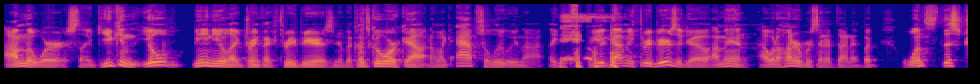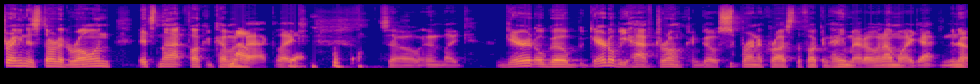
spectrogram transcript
I'm the worst. Like you can you'll me and you like drink like three beers and you're like, let's go work out. And I'm like, absolutely not. Like if you'd got me three beers ago, I'm in. I would 100 percent have done it. But once this train has started rolling, it's not fucking coming No. back. Like so and like Garrett will go. Garrett will be half drunk and go sprint across the fucking hay meadow, and I'm like, ah, no.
